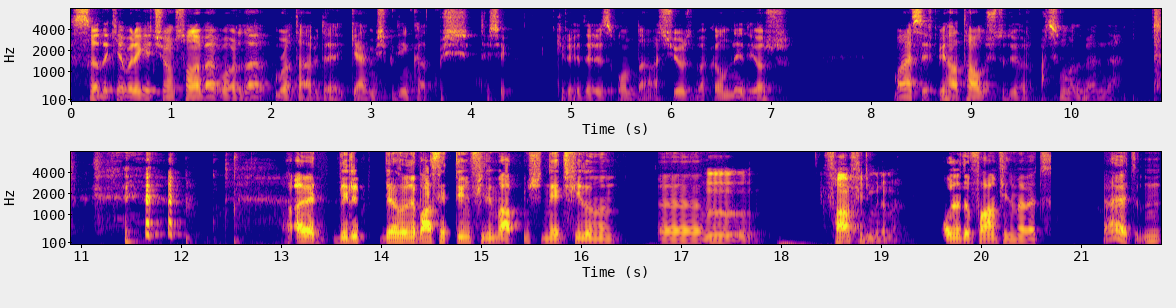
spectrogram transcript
Sıradaki habere geçiyorum. Son haber bu arada Murat abi de gelmiş bir link atmış. Teşekkür ederiz. Onu da açıyoruz bakalım ne diyor. Maalesef bir hata oluştu diyor. Açılmadı bende. Evet, benim biraz önce bahsettiğim filmi atmış. Ned Fillon'ın e, Hmm. Fan filmini mi? oynadığı falan film evet. Evet, N-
